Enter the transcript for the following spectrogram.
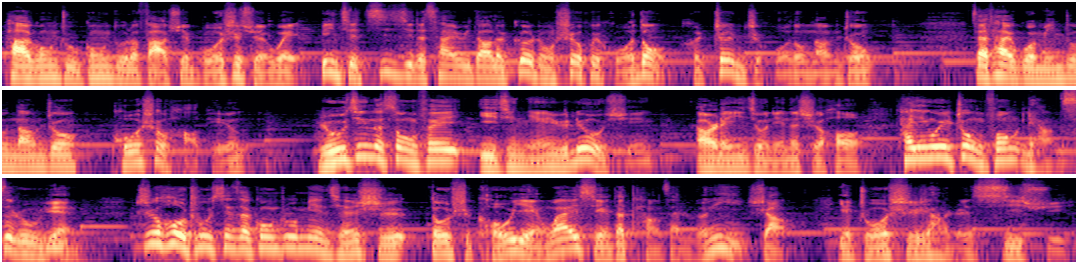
帕公主攻读了法学博士学位，并且积极地参与到了各种社会活动和政治活动当中，在泰国民众当中颇受好评。如今的宋妃已经年逾六旬。二零一九年的时候，她因为中风两次入院，之后出现在公众面前时都是口眼歪斜的躺在轮椅上，也着实让人唏嘘。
